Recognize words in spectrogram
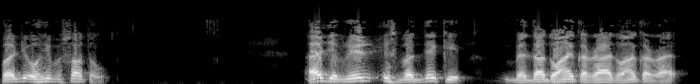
پہلی وہی مسوت ہو اے جبریل، اس بندے کی بیدا دعائیں کر رہا ہے، دعائیں کر رہا ہے۔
